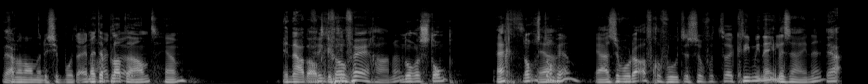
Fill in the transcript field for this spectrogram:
Van een andere supporter. En Met de hard platte ook. hand. Ja. en na de hand ik ver gaan, hoor. nog een stomp. Echt? Nog een stop, ja. Ja, ze worden afgevoerd alsof het eh, criminelen zijn, hè? Ja,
